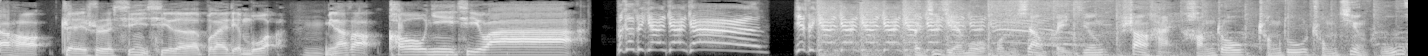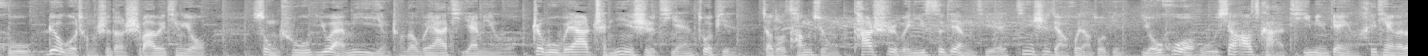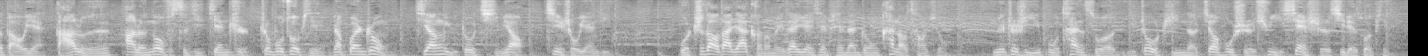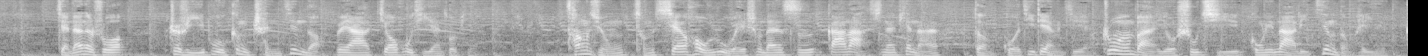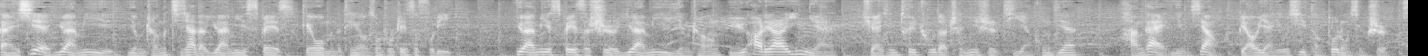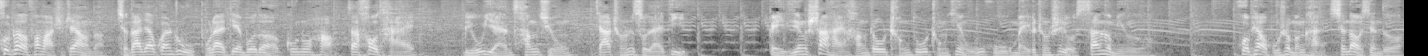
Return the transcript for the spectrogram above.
大家好，这里是新一期的不赖电波。嗯米娜桑，扣你七哇！本期节目，我们向北京、上海、杭州、成都、重庆、芜湖六个城市的十八位听友送出 UME 影城的 VR 体验名额。这部 VR 沉浸式体验作品叫做《苍穹》，它是威尼斯电影节金狮奖获奖作品，由获五项奥斯卡提名电影《黑天鹅》的导演达伦·阿伦诺夫斯基监制。这部作品让观众将宇宙奇妙尽收眼底。我知道大家可能没在院线片单中看到《苍穹》，因为这是一部探索宇宙之音的交互式虚拟现实系列作品。简单的说，这是一部更沉浸的 VR 交互体验作品。《苍穹》曾先后入围圣丹斯、戛纳、西南偏南等国际电影节，中文版由舒淇、龚琳娜、李静等配音。感谢 UME 影城旗下的 UME Space 给我们的听友送出这次福利。UME Space 是 UME 影城于2021年全新推出的沉浸式体验空间，涵盖影像、表演、游戏等多种形式。汇票的方法是这样的，请大家关注不赖电波的公众号，在后台留言“苍穹”加城市所在地，北京、上海、杭州、成都、重庆、芜湖，每个城市有三个名额。获票不设门槛，先到先得。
